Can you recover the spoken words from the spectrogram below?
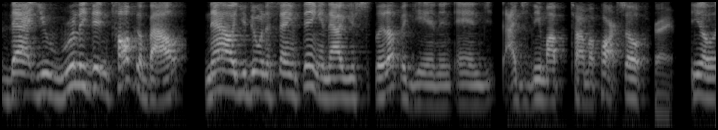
that you really didn't talk about, now you're doing the same thing, and now you're split up again. And, and I just need my time apart. So, Right. you know,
